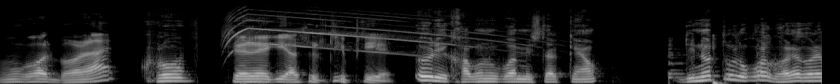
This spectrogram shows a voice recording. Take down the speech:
মুখত ভৰাই খুব চেলেকি আছো তৃপ্তিয়ে ঐৰি খাব নোপোৱা মিষ্টাৰ কেওঁক দিনততো লোকৰ ঘৰে ঘৰে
